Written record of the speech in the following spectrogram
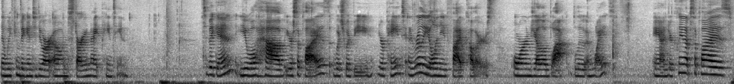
then we can begin to do our own Starry Night painting. To begin, you will have your supplies, which would be your paint, and really you only need five colors, orange, yellow, black, blue, and white. And your cleanup supplies,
